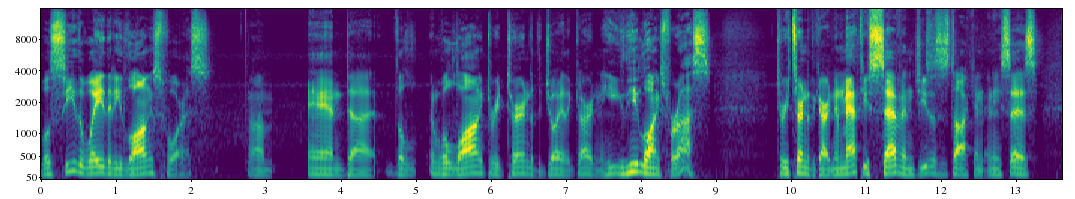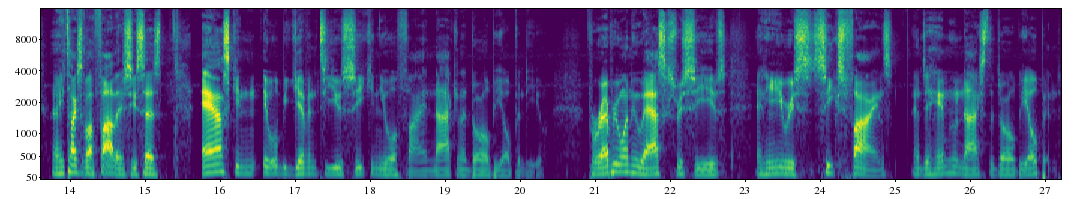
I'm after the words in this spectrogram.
we'll see the way that he longs for us. Um, and uh, the and we'll long to return to the joy of the garden. He he longs for us to return to the garden. In Matthew seven, Jesus is talking, and he says, uh, he talks about fathers. He says, "Ask and it will be given to you; seek and you will find; knock and the door will be open to you. For everyone who asks receives, and he re- seeks finds, and to him who knocks, the door will be opened.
